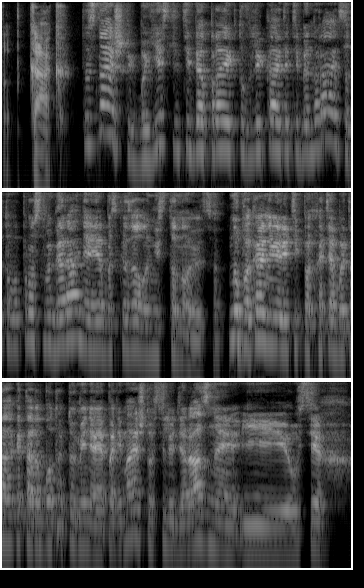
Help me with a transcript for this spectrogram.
Вот как? Ты знаешь, как бы, если тебя проект увлекает и тебе нравится, то вопрос выгорания, я бы сказал, не становится. Ну, по крайней мере, типа, хотя бы так это работает у меня. Я понимаю, что все люди разные, и у всех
